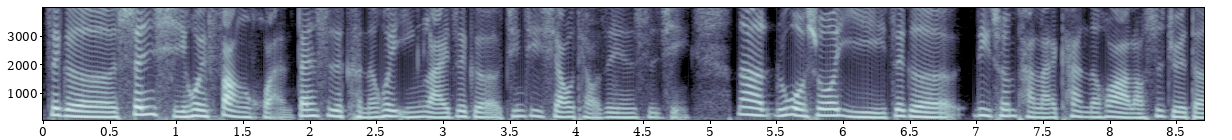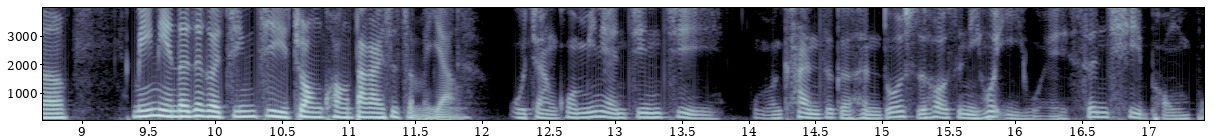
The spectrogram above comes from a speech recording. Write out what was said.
这个升息会放缓，但是可能会迎来这个经济萧条这件事情。那如果说以这个立春盘来看的话，老师觉得明年的这个经济状况大概是怎么样？我讲过，明年经济我们看这个，很多时候是你会以为生气蓬勃，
